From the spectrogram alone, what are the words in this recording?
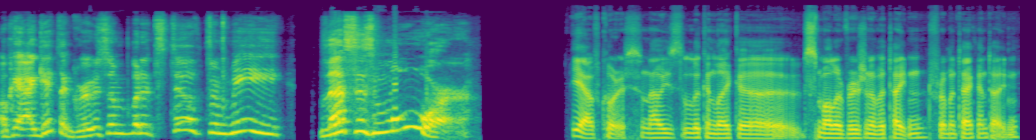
Okay, I get the gruesome, but it's still for me less is more. Yeah, of course. Now he's looking like a smaller version of a Titan from Attack on Titan.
